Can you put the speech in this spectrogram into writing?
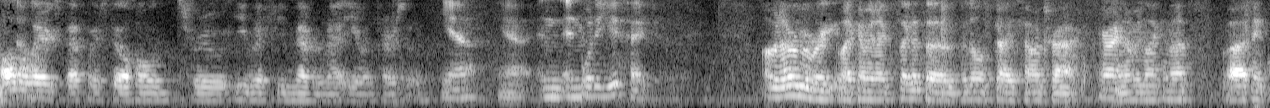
All So- the lyrics definitely still hold true, even if he never met you in person. Yeah, yeah. And and what do you think? I mean, I remember, like, I mean, like, 'cause I got the Vanilla Sky soundtrack, Right. And I mean, like, and that's, uh, I think,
